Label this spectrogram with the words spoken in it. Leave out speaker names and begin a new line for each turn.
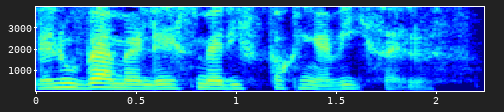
Lad nu være med at læse med de fucking aviser, Elvis.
